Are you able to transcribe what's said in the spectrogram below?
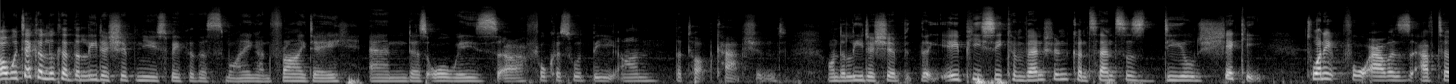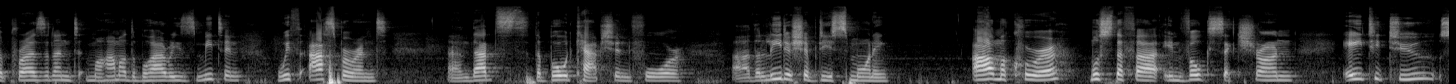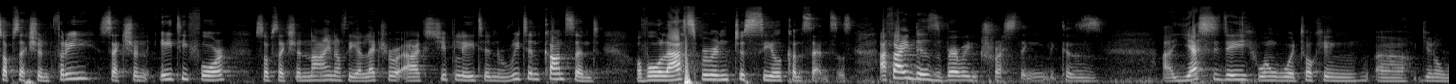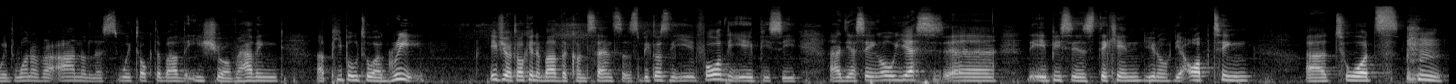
Well, we'll take a look at the leadership newspaper this morning on Friday, and as always, our focus would be on the top captioned. On the leadership, the APC convention consensus deal shaky. 24 hours after President Muhammadu Buhari's meeting with aspirants, and that's the bold caption for uh, the leadership this morning. Al Makura Mustafa invokes section 82, subsection 3, section 84, subsection 9 of the Electoral Act stipulating written consent of all aspirant to seal consensus. I find this very interesting because uh, yesterday when we were talking, uh, you know, with one of our analysts, we talked about the issue of having uh, people to agree if you're talking about the consensus, because the, for the APC, uh, they're saying, oh yes, uh, the APC is taking, you know, they're opting uh, towards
